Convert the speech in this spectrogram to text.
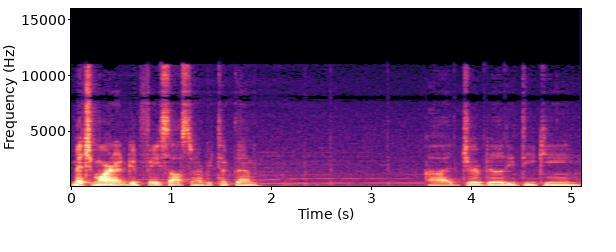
Mitch Marner had good face-offs whenever he took them. Uh, durability, deking.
